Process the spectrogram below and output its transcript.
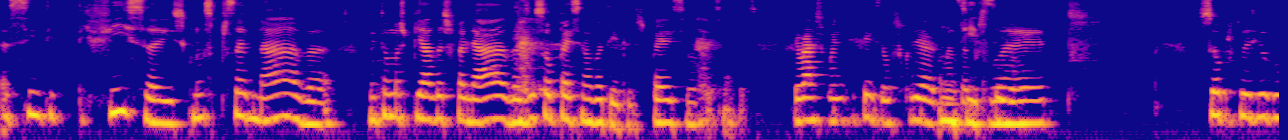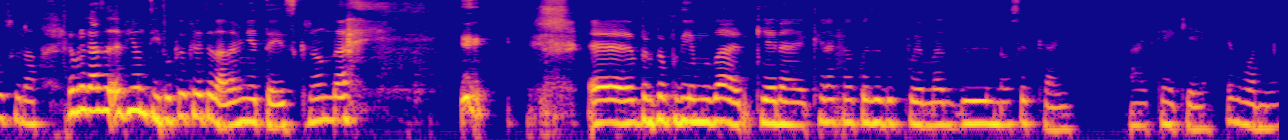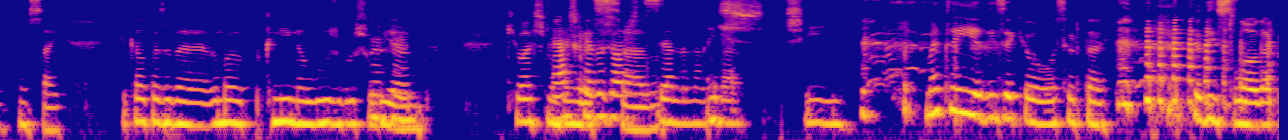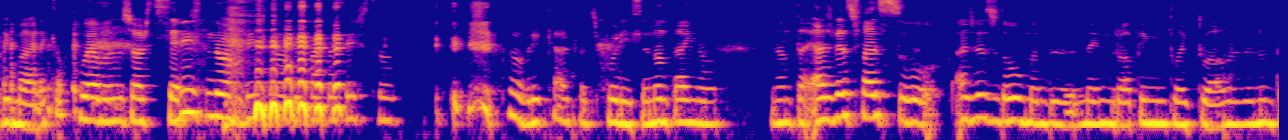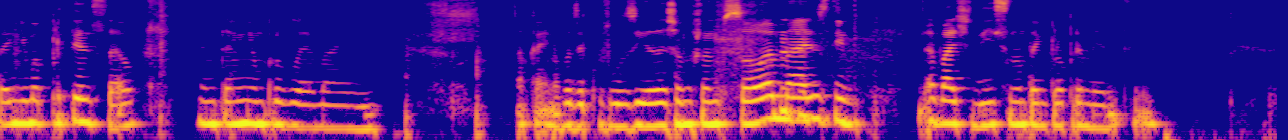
assim, tipo, difíceis, que não se percebe nada. Ou então umas piadas falhadas. Eu sou péssima para títulos. Péssima, péssima, péssima. Eu acho muito difícil escolher. Um título é sobre política cultural. Eu, por acaso, havia um título que eu queria ter dado à minha tese que não dei. uh, porque não podia mudar, que era, que era aquela coisa do poema de não sei de quem. Ai, de quem é que é? É do O'Neill, não sei. Que é aquela coisa da, de uma pequenina luz bruxuleante. Uhum. Que eu acho muito acho engraçado. Acho que é do Jorge de Sena, na verdade. Ixi. Mete aí a dizer que eu acertei que eu disse logo à primeira, aquele poema do Jorge de Sena. Diz de novo, diz de novo, enquanto tudo. Estou a brincar, podes por isso. Eu não tenho. Não tenho, às vezes faço, às vezes dou uma de name dropping intelectual, mas eu não tenho nenhuma pretensão, nem tenho nenhum problema em. Ok, não vou dizer que os Lusíadas são do Fernando Pessoa, mas tipo, abaixo disso não tenho propriamente.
